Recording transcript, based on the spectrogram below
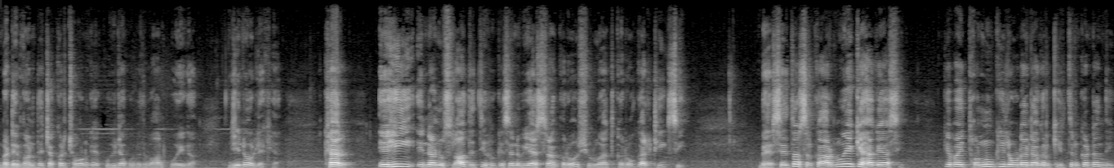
ਵੱਡੇ ਬਣ ਦੇ ਚੱਕਰ ਛੋੜਨਗੇ ਕੋਈ ਨਾ ਕੋਈ ਵਿਦਵਾਨ ਹੋਏਗਾ ਜਿਹਨੂੰ ਉਹ ਲਿਖਿਆ। ਖੈਰ ਇਹੀ ਇਹਨਾਂ ਨੂੰ ਸਲਾਹ ਦਿੱਤੀ ਹੋ ਕਿਸੇ ਨੇ ਵੀ ਇਸ ਤਰ੍ਹਾਂ ਕਰੋ ਸ਼ੁਰੂਆਤ ਕਰੋ ਗੱਲ ਠੀਕ ਸੀ। ਵੈਸੇ ਤਾਂ ਸਰਕਾਰ ਨੂੰ ਇਹ ਕਿਹਾ ਗਿਆ ਸੀ ਕਿ ਭਾਈ ਤੁਹਾਨੂੰ ਕੀ ਲੋੜ ਹੈ ਨਗਰ ਕੀਰਤਨ ਕੱਢਣ ਦੀ?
